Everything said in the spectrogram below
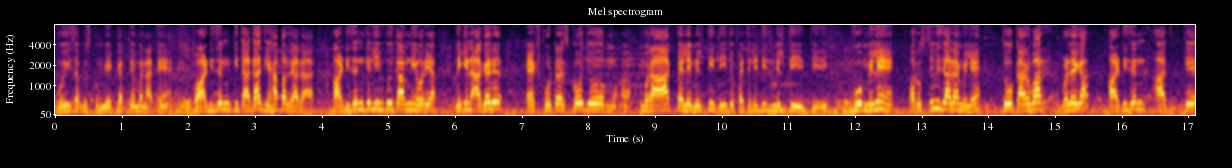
वही सब इसको मेक करते हैं बनाते हैं। तो आर्टिजन की तादाद यहाँ पर ज़्यादा है। आर्टिजन के लिए भी कोई काम नहीं हो रहा। लेकिन अगर एक्सपोर्टर्स को जो मुराद पहले मिलती थी जो फैसिलिटीज़ मिलती थी वो मिलें और उससे भी ज़्यादा मिलें तो कारोबार बढ़ेगा। आर्टिजन आज के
